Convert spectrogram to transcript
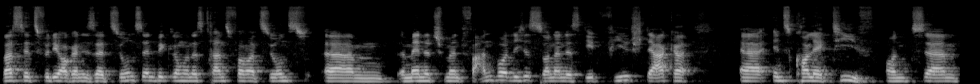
was jetzt für die Organisationsentwicklung und das Transformationsmanagement ähm, verantwortlich ist, sondern es geht viel stärker äh, ins Kollektiv. Und ähm,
